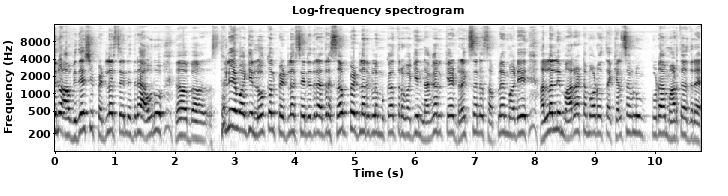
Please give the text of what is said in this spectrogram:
ಏನು, ಆ ವಿದೇಶಿ ಪೆಡ್ಲರ್ಸ್ ಏನಿದ್ರೆ ಅವರು ಸ್ಥಳೀಯವಾಗಿ ಲೋಕಲ್ ಪೆಡ್ಲರ್ಸ್ ಏನಿದ್ರೆ ಅಂದ್ರೆ ಸಬ್ ಪೆಡ್ಲರ್ಗಳ ಮುಖಾಂತರವಾಗಿ ನಗರಕ್ಕೆ ಡ್ರಗ್ಸ್ ಅನ್ನು ಸಪ್ಲೈ ಮಾಡಿ ಅಲ್ಲಲ್ಲಿ ಮಾರಾಟ ಮಾಡುವಂತ ಕೆಲಸಗಳು ಕೂಡ ಮಾಡ್ತಾ ಇದ್ದಾರೆ.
